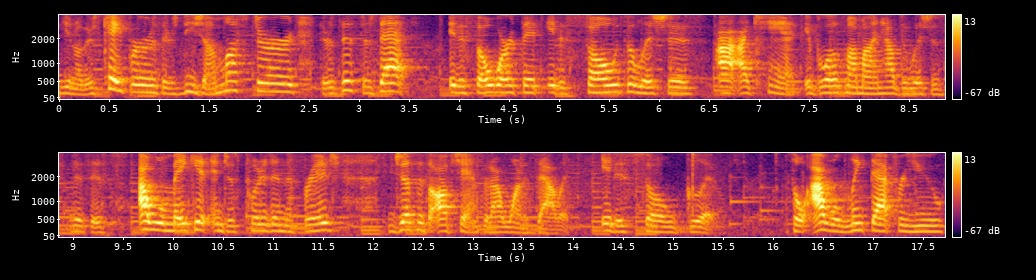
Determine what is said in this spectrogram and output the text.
you know, there's capers, there's Dijon mustard, there's this, there's that. It is so worth it. It is so delicious. I, I can't. It blows my mind how delicious this is. I will make it and just put it in the fridge just at the off chance that I want a salad. It is so good. So I will link that for you.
